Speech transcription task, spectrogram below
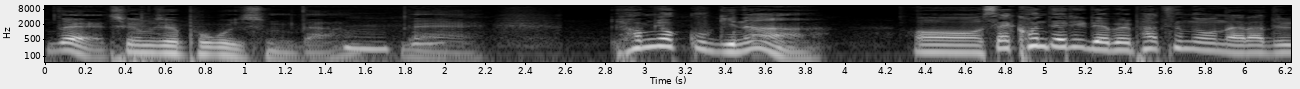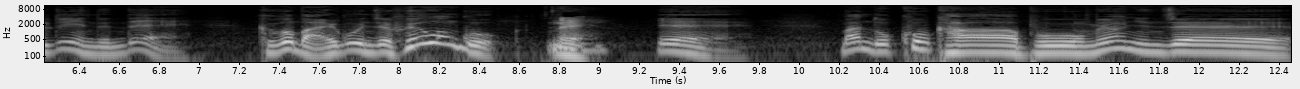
네, 지금 제가 보고 있습니다. 음. 네. 협력국이나, 어, secondary 레벨 파트너 나라들도 있는데, 그거 말고 이제 회원국. 네. 예. 만 놓고 가 보면 이제,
